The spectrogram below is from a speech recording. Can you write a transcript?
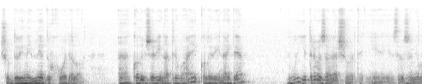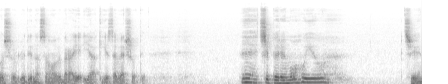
щоб до війни не доходило. А коли вже війна триває, коли війна йде, ну її треба завершувати. І зрозуміло, що людина сама вибирає, як її завершувати. Е, Чи перемогою, чи,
